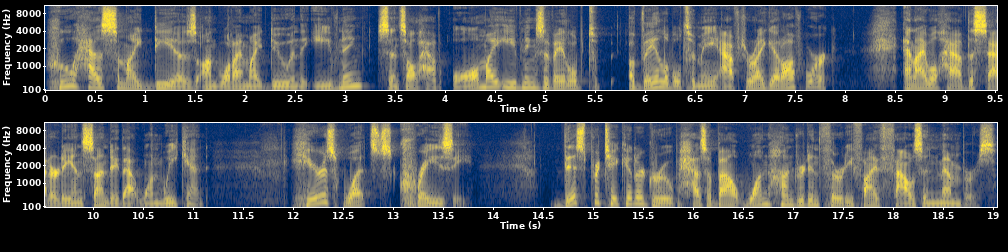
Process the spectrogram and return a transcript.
who has some ideas on what I might do in the evening, since I'll have all my evenings available to, available to me after I get off work? and I will have the Saturday and Sunday that one weekend. Here's what's crazy this particular group has about 135,000 members.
